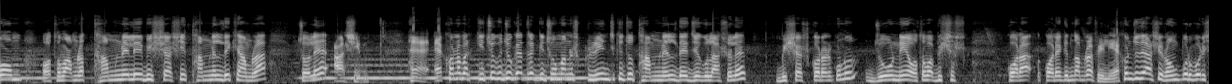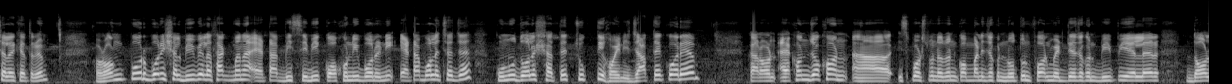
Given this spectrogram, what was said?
কম, অথবা আমরা থামনেলে বিশ্বাসী থামনেল দেখে আমরা চলে আসি। হ্যাঁ এখন আবার কিছু কিছু ক্ষেত্রে কিছু মানুষ ক্রিঞ্জ কিছু থামনেল দেয় যেগুলো আসলে বিশ্বাস করার কোনো জো নেই অথবা বিশ্বাস করা, করে কিন্তু আমরা ফেলি। এখন যদি আসি রংপুর বরিশালের ক্ষেত্রে, রংপুর বরিশাল বিপিএলে থাকবে না, এটা বিসিবি কখনই বলেনি। এটা বলেছে যে কোনো দলের সাথে চুক্তি হয়নি, যাতে করে কারণ এখন যখন স্পোর্টস ম্যানেজমেন্ট কোম্পানি যখন নতুন ফর্মেট দিয়ে যখন বিপিএলের দল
